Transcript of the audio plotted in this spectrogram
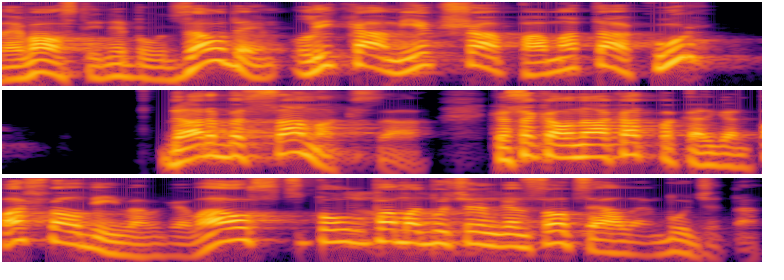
lai valstī nebūtu zaudējumi, likām iekšā pamatā, kur darba samaksā kas atkal nāk atpakaļ gan pašvaldībām, gan valsts pamatbudžetam, gan sociālajiem budžetam.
